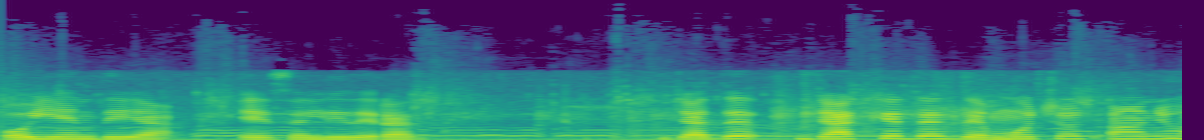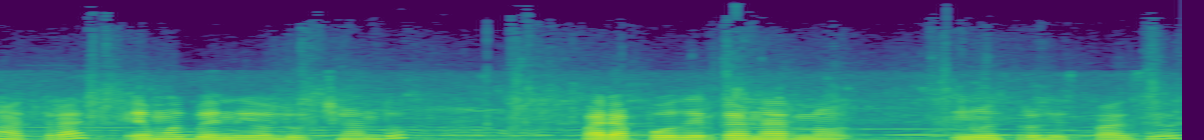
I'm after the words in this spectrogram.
hoy en día es el liderazgo ya, ya que desde muchos años atrás hemos venido luchando para poder ganarnos nuestros espacios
